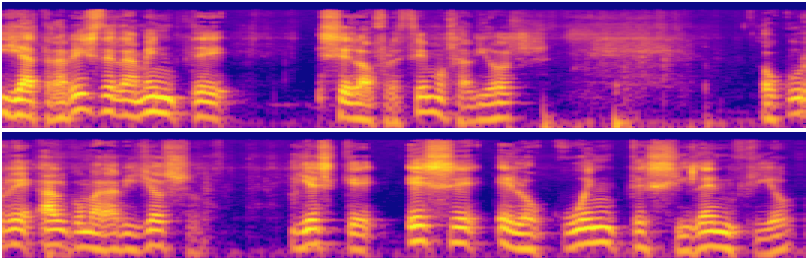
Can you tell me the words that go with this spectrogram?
y a través de la mente se la ofrecemos a Dios, ocurre algo maravilloso, y es que ese elocuente silencio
